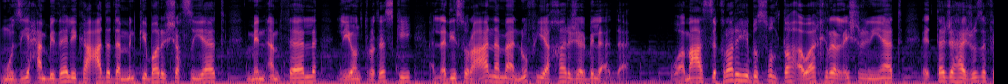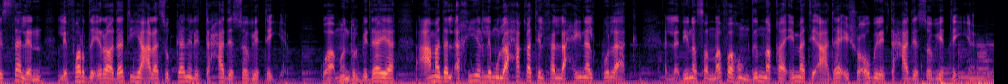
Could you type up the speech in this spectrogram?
مزيحا بذلك عددا من كبار الشخصيات من أمثال ليون تروتسكي الذي سرعان ما نفي خارج البلاد ومع استقراره بالسلطة أواخر العشرينيات اتجه جوزيف ستالين لفرض إرادته على سكان الاتحاد السوفيتي. ومنذ البداية عمد الأخير لملاحقة الفلاحين الكولاك الذين صنفهم ضمن قائمة أعداء شعوب الاتحاد السوفيتي.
